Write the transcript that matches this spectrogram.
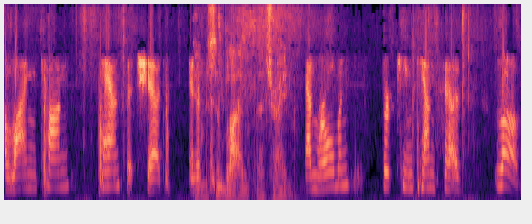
a lying tongue, hands that shed innocent, Innocent blood. That's right. and Romans 13:10 says, "Love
